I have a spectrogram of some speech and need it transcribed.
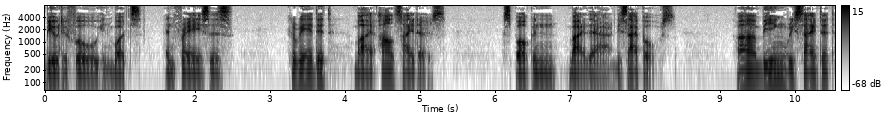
beautiful in words and phrases, created by outsiders, spoken by their disciples, are being recited,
